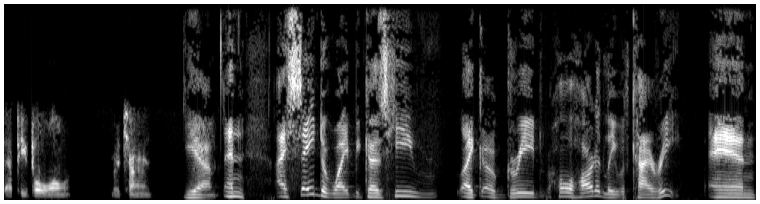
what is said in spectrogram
that people won't return. Yeah, and I say Dwight because he like agreed wholeheartedly with Kyrie, and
